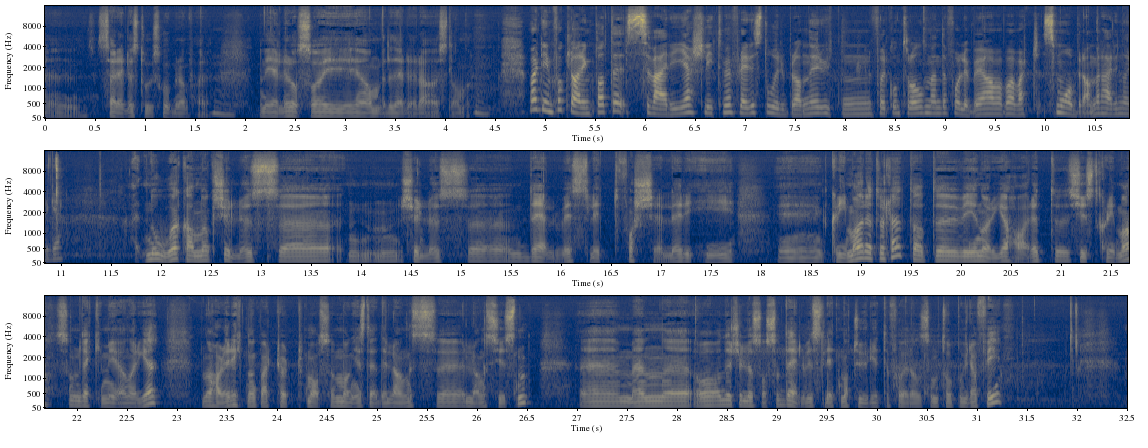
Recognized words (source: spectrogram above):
særdeles stor skogbrannfare. Mm. Men det gjelder også i andre deler av Østlandet. Mm. Hva er din forklaring på at Sverige sliter med flere storbranner utenfor kontroll, men det foreløpig har vært småbranner her i Norge? Noe kan nok skyldes, eh, skyldes, eh, delvis litt forskjeller i klima, rett og slett. At vi i Norge har et kystklima som dekker mye av Norge. Nå har det riktignok vært tørt med også mange steder langs, langs kysten. Men, og det skyldes også delvis litt naturgitte forhold som topografi.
